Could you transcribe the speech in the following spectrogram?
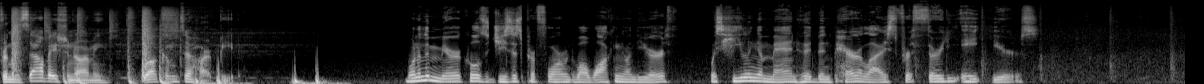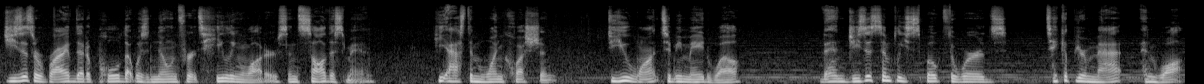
From the Salvation Army, welcome to Heartbeat. One of the miracles Jesus performed while walking on the earth was healing a man who had been paralyzed for 38 years. Jesus arrived at a pool that was known for its healing waters and saw this man. He asked him one question Do you want to be made well? Then Jesus simply spoke the words, Take up your mat and walk.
